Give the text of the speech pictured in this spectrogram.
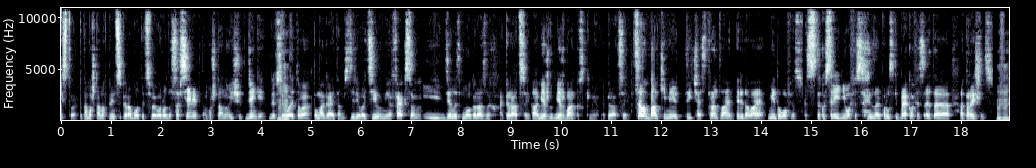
казначейство, потому что оно, в принципе, работает своего рода со всеми, потому что оно ищет деньги для всего uh-huh. этого, помогает там с деривативами, FX и делает много разных операций а, между межбанковскими операциями. В целом банки имеют три части. Frontline, передовая, middle office, такой средний офис, не знаю по-русски, back office, это operations. Uh-huh.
